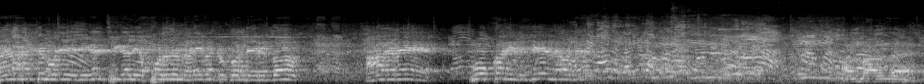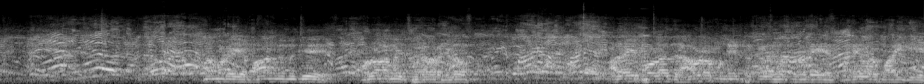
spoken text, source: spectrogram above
கழகத்தினுடைய நிகழ்ச்சிகள் எப்பொழுதும் நடைபெற்றுக் கொண்டிருக்கும். ஆகவே பூக்கடை விஜயன் அவர்கள் அன்பார்ந்த நம்முடைய மாண்புமிகு முதலமைச்சர் அவர்களும் அதே போல திராவிட முன்னேற்ற கழகத்தினுடைய தலைவருமாகிய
